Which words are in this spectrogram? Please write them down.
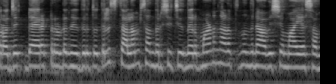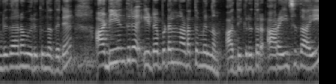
പ്രൊജക്ട് ഡയറക്ടറുടെ നേതൃത്വത്തിൽ സ്ഥലം സന്ദർശിച്ച് നിർമ്മാണം നടത്തുന്നതിനാവശ്യമായ സംവിധാനം ഒരുക്കുന്നതിന് അടിയന്തര ഇടപെടൽ നടത്തുമെന്നും അധികൃതർ അറിയിച്ചതായി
